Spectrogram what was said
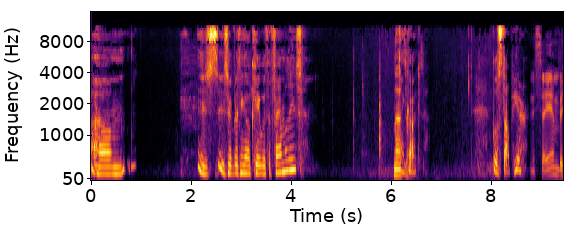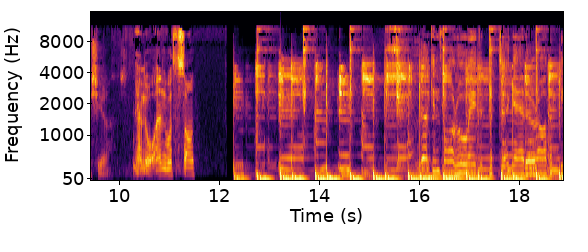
Um, is, is everything okay with the families? Thank God. We'll stop here. And we'll end with a song. Looking for a way to put together all the pieces.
